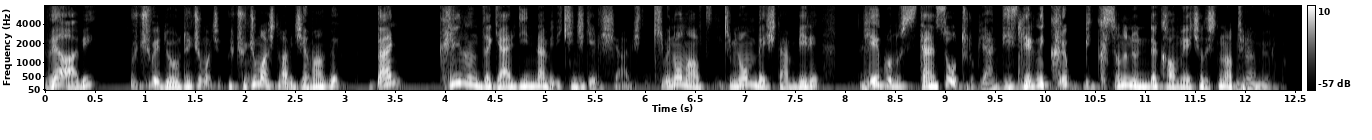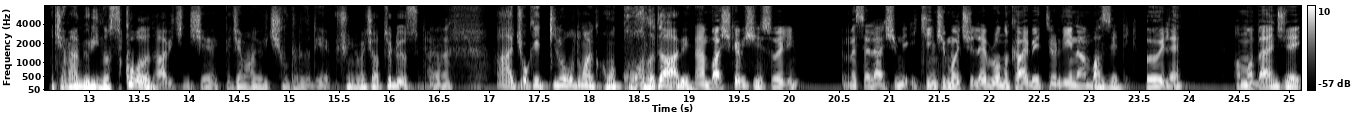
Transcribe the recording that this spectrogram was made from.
Ve abi 3 ve 4. maçı. 3. maçta abi Cemal ben Cleveland'a geldiğinden beri ikinci gelişi abi işte 2016 2015'ten beri LeBron'un stance'e oturup yani dizlerini kırıp bir kısanın önünde kalmaya çalıştığını hatırlamıyorum. Cemal Murray'i nasıl kovaladı abi ikinci çeyrekte? Cemal Murray çıldırdı diye. Üçüncü maçı hatırlıyorsun. Evet. Ha, çok etkili oldu? Ama kovaladı abi. Ben başka bir şey söyleyeyim. Mesela şimdi ikinci maçı LeBron'u kaybettirdiğinden bahsettik. Öyle. Ama bence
